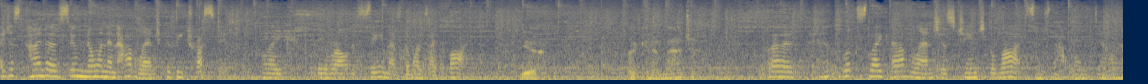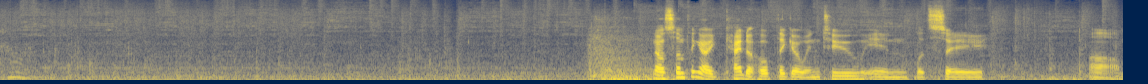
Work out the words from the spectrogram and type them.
I just kinda assumed no one in Avalanche could be trusted. Like, they were all the same as the ones I fought. Yeah, I can imagine. But it looks like Avalanche has changed a lot since that went down, huh? Now, something I kind of hope they go into in, let's say, um,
